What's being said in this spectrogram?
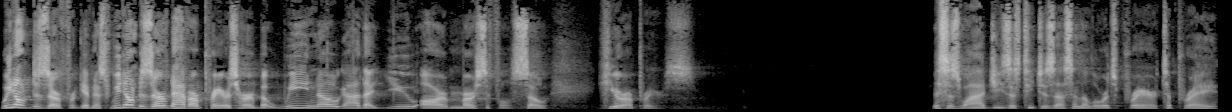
We don't deserve forgiveness. We don't deserve to have our prayers heard, but we know, God, that you are merciful. So hear our prayers. This is why Jesus teaches us in the Lord's Prayer to pray,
